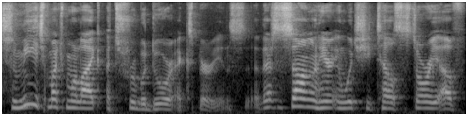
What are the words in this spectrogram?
to me, it's much more like a troubadour experience. There's a song on here in which he tells the story of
